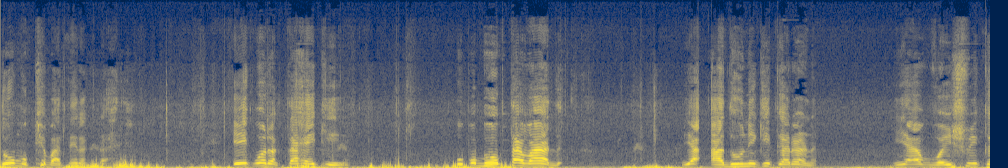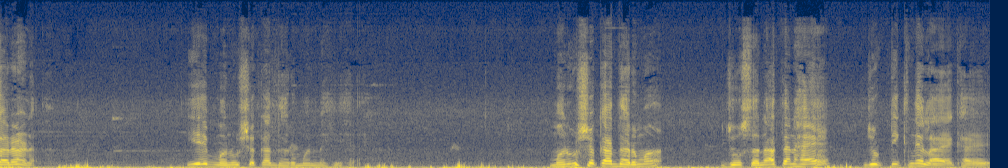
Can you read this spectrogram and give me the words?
दो मुख्य बातें रखता है। एक वो रखता है कि उपभोक्तावाद या आधुनिकीकरण या वैश्वीकरण, ये मनुष्य का धर्म नहीं है। मनुष्य का धर्म जो सनातन है, जो टिकने लायक है,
